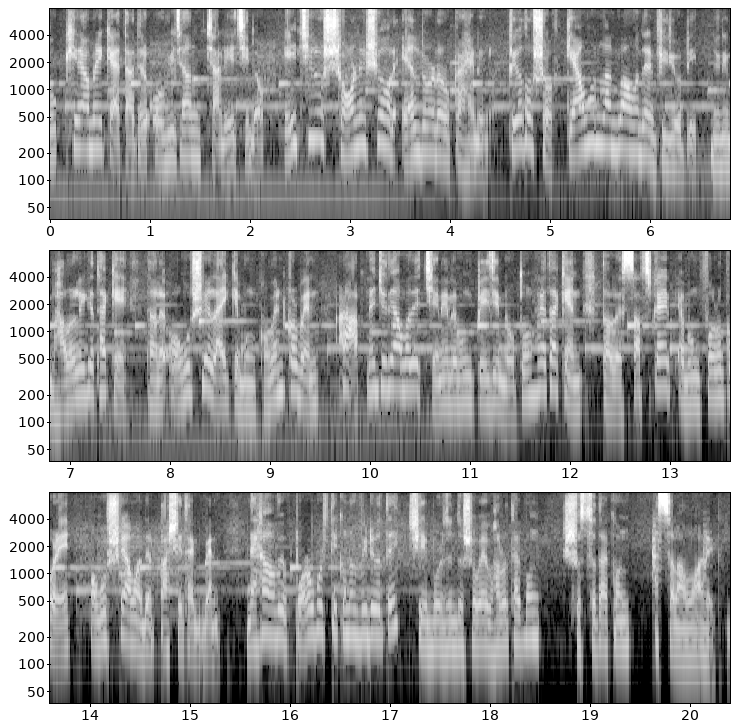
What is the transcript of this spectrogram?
দক্ষিণ আমেরিকায় তাদের অভিযান চালিয়েছিল। এই ছিল স্বর্ণের শহর এলডোরাডোর কাহিনী। প্রিয় দর্শক, কেমন লাগল আমাদের ভিডিওটি? যদি ভালো লেগে থাকে, তাহলে অবশ্যই লাইক এবং কমেন্ট করবেন। আর আপনি যদি আমাদের চ্যানেল এবং পেজে নতুন হয়ে থাকেন, তাহলে সাবস্ক্রাইব এবং ফলো করে অবশ্যই আমাদের পাশে থাকবেন। দেখা হবে পরবর্তী কোনো ভিডিওতে। সেই পর্যন্ত সবাই ভালো থাকুন, সুস্থ থাকুন। আসসালামু আলাইকুম।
